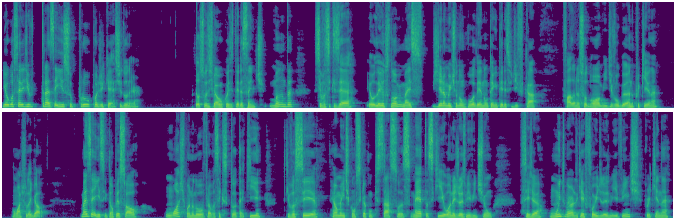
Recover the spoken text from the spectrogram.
e eu gostaria de trazer isso pro podcast do Ner. Então, se você tiver alguma coisa interessante, manda. Se você quiser, eu leio o nome, mas geralmente eu não vou ler, não tenho interesse de ficar falando seu nome, divulgando, porque, né? Não acho legal. Mas é isso então, pessoal um ótimo ano novo para você que escutou até aqui, que você realmente consiga conquistar suas metas, que o ano de 2021 seja muito melhor do que foi de 2020, porque, né,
